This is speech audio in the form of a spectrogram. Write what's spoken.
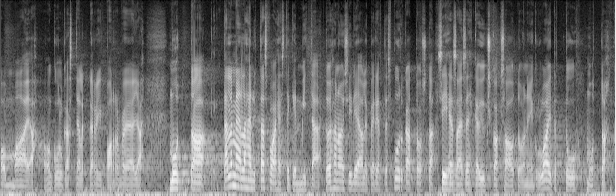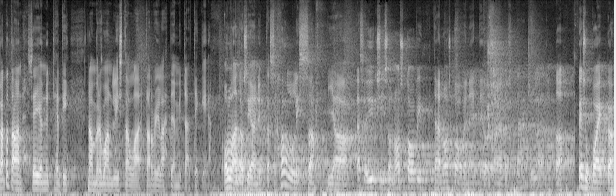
hommaa ja on kulkastelkkari, parveja. Ja, mutta tällä mä en lähde nyt tässä vaiheessa tekemään mitään. Toihan olisi idea oli periaatteessa purkaa tuosta. Siihen saisi ehkä yksi-kaksi autoa niin kuin laitettua, mutta katsotaan, se ei ole nyt heti number one listalla, että tarvii lähteä mitään tekemään. Ollaan tosiaan nyt tässä hallissa ja tässä on yksi iso nostoovi. Tähän nostooven eteen on ajatus, että tähän tulee tota, pesupaikka.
